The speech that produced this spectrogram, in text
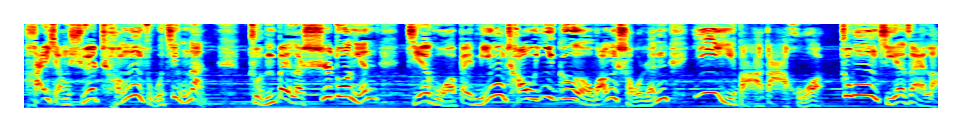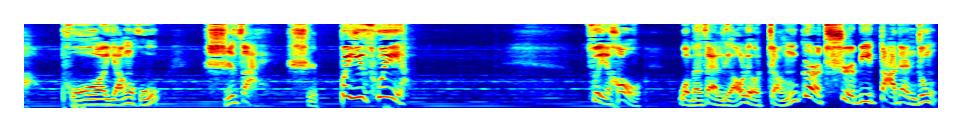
还想学成祖靖难，准备了十多年，结果被明朝一个王守仁一把大火终结在了鄱阳湖，实在是悲催呀。最后，我们再聊聊整个赤壁大战中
